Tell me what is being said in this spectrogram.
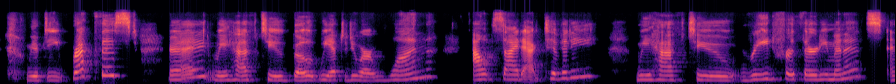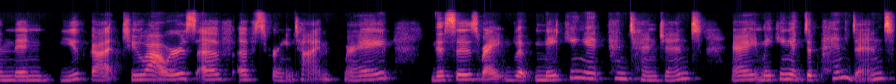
we have to eat breakfast right? We have to go we have to do our one outside activity. We have to read for 30 minutes and then you've got two hours of, of screen time right? This is right but making it contingent right? Making it dependent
